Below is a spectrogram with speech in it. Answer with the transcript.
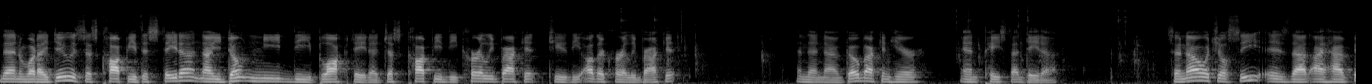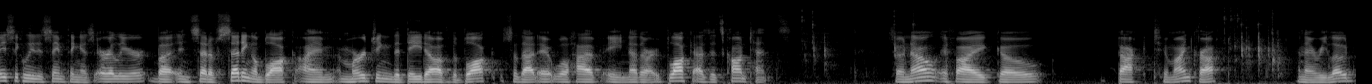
then what I do is just copy this data. Now you don't need the block data, just copy the curly bracket to the other curly bracket. And then now go back in here and paste that data. So now what you'll see is that I have basically the same thing as earlier, but instead of setting a block, I'm merging the data of the block so that it will have a netherite block as its contents. So now if I go back to Minecraft and I reload,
